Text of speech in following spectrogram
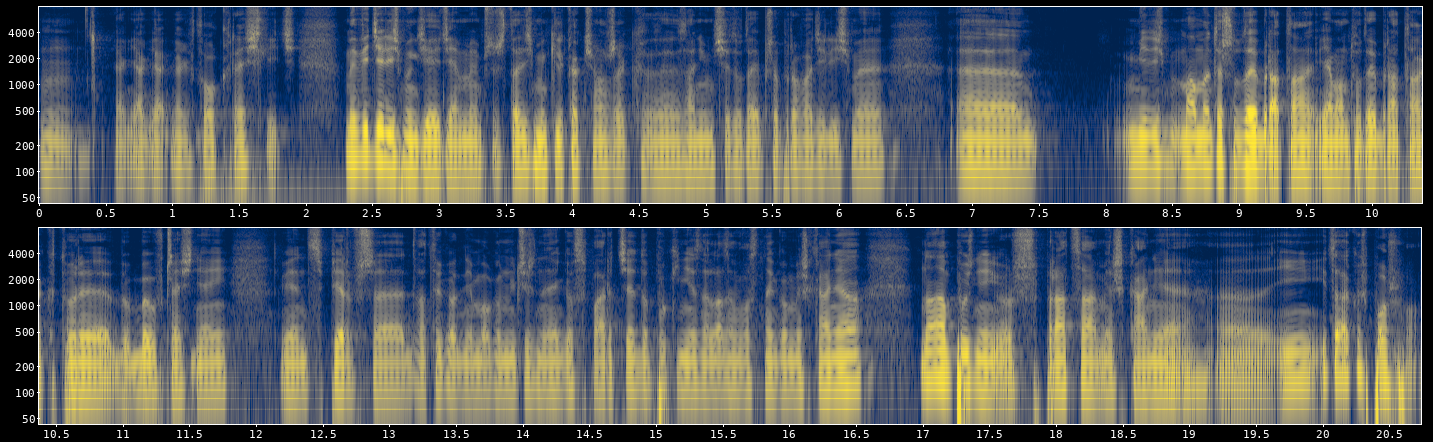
hmm, jak, jak, jak to określić? My wiedzieliśmy, gdzie jedziemy, przeczytaliśmy kilka książek, e, zanim się tutaj przeprowadziliśmy. Mieliśmy, mamy też tutaj brata, ja mam tutaj brata, który był wcześniej, więc pierwsze dwa tygodnie mogłem liczyć na jego wsparcie, dopóki nie znalazłem własnego mieszkania, no a później już praca, mieszkanie e, i, i to jakoś poszło.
